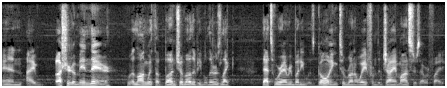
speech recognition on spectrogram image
And I ushered them in there along with a bunch of other people. There was like, that's where everybody was going to run away from the giant monsters that were fighting.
